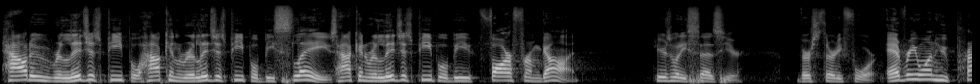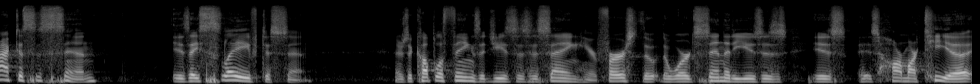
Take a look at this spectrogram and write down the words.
How do religious people, how can religious people be slaves? How can religious people be far from God? Here's what he says here. Verse 34 Everyone who practices sin is a slave to sin. There's a couple of things that Jesus is saying here. First, the, the word sin that he uses is, is hamartia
